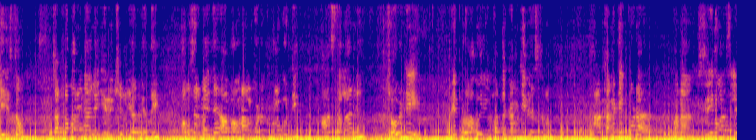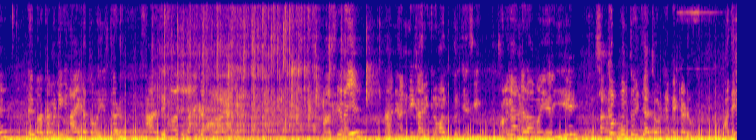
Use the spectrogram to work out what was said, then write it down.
చేయిస్తాం. చట్టపరంగానే ఎవిక్షన్ జరగద్ది. అవసరమైతే ఆ భవనాలు కూడా కూలగొట్టి ఆ స్థలాన్ని చౌల్టీ రేపు రాబోయే కొత్త కమిటీ వేస్తున్నాం. ఆ కమిటీకి కూడా మన శ్రీనివాసులే రేపు ఆ కమిటీకి నాయకత్వం వహిస్తాడు. ఆ శ్రీనివాసు నాయకత్వం రాగానే మా సేనయ్యే దాని అన్ని కార్యక్రమాలు పూర్తి చేసి కొలగాని రామయ్య ఏ సంకల్పంతో అయితే ఆ చౌల్టీ పెట్టాడో అదే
